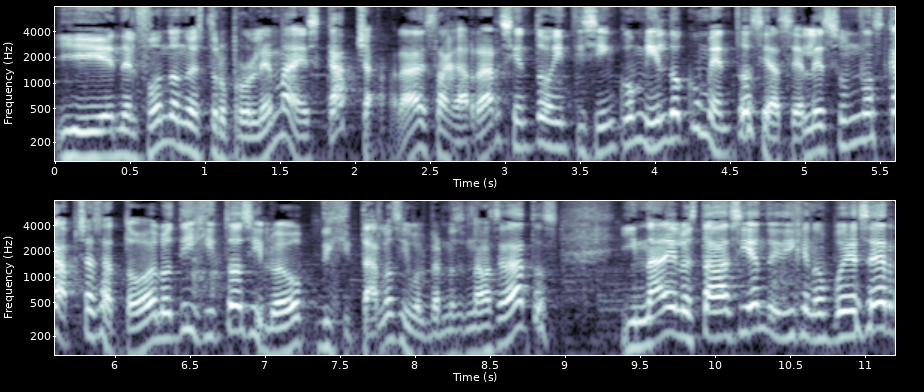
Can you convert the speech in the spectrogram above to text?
Y en el fondo nuestro problema es captcha, ¿verdad? Es agarrar 125 mil documentos y hacerles unos captchas a todos los dígitos y luego digitarlos y volvernos una base de datos. Y nadie lo estaba haciendo y dije, no puede ser.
